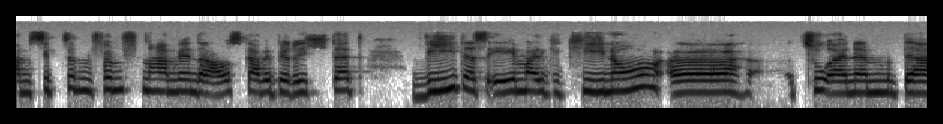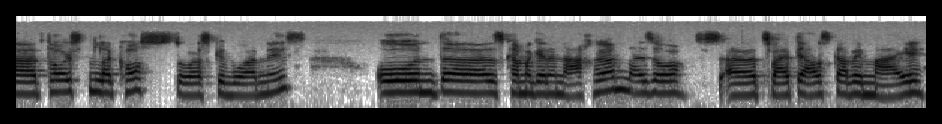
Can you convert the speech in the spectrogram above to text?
am 17.05. haben wir in der Ausgabe berichtet, wie das ehemalige Kino äh, zu einem der tollsten Lacoste-Stores geworden ist. Und äh, das kann man gerne nachhören. Also äh, zweite Ausgabe Mai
